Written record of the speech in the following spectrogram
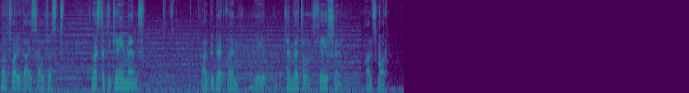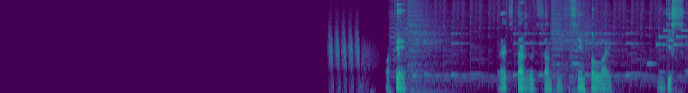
Don't worry guys, I'll just restart the game and I'll be back when we can battle Heishin once more. Okay, let's start with something simple like this.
